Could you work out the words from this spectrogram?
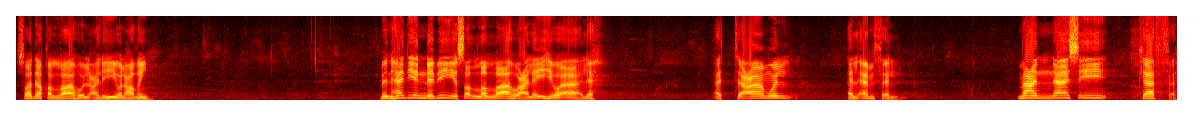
صدق الله العلي العظيم. من هدي النبي صلى الله عليه وآله التعامل الأمثل. مع الناس كافة.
